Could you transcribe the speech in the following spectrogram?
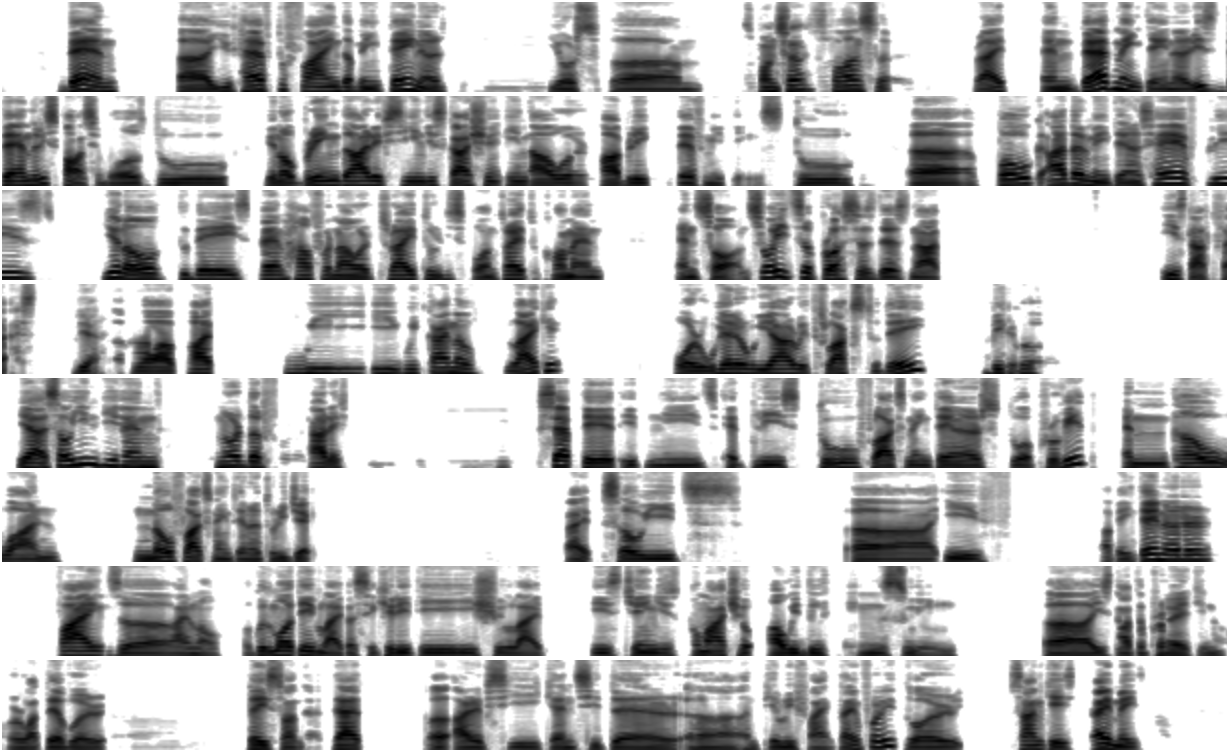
then uh, you have to find a maintainer to be your um, sponsor. Sponsor, right? And that maintainer is then responsible to you know bring the RFC in discussion in our public dev meetings to uh, poke other maintainers. Hey, please, you know, today spend half an hour, try to respond, try to comment, and so on. So it's a process that's not is not fast. Yeah. Uh, but we we kind of like it or where we are with Flux today because yeah so in the end in order for an RFC to be accepted it needs at least two Flux maintainers to approve it and no one no Flux maintainer to reject right so it's uh if a maintainer finds uh, I don't know a good motive like a security issue like this changes too much of how we do things. We, uh, it's not a priority you know, or whatever. Based on that, that uh, RFC can sit there uh, until we find time for it. Or some cases, I made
